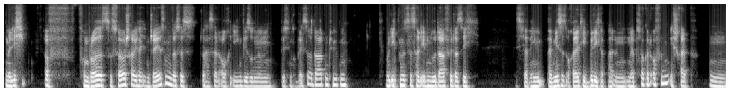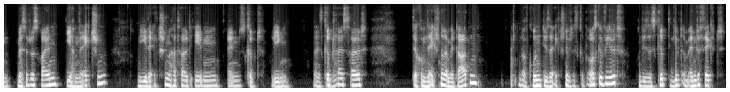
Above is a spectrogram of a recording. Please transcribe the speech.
wenn ich auf, vom Browser zu Server schreibe ich halt in JSON, das ist, du hast halt auch irgendwie so einen bisschen komplexere Datentypen. Und ich benutze das halt eben nur dafür, dass ich, ich bei mir- ist es auch relativ billig. Ich habe halt ein WebSocket offen, ich schreibe Messages rein, die haben eine Action und jede Action hat halt eben ein Skript liegen. Und ein Skript Mhm. heißt halt, da kommt eine Action rein mit Daten und aufgrund dieser Action wird das Skript ausgewählt und dieses Skript gibt am Endeffekt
